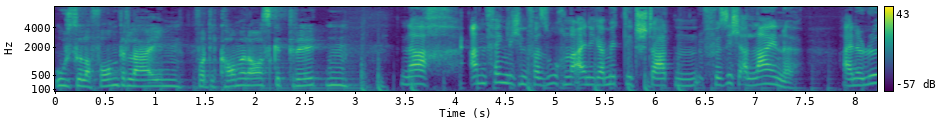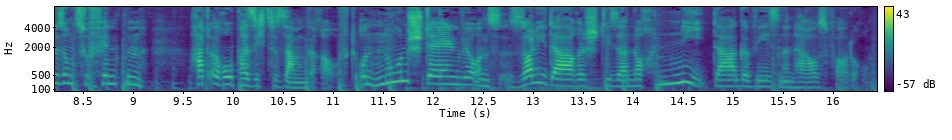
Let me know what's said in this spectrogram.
Ursula von der Leyen vor die Kameras getreten. Nach anfänglichen Versuchen einiger Mitgliedstaaten für sich alleine eine Lösung zu finden, hat Europa sich zusammengerauft. Und nun stellen wir uns solidarisch dieser noch nie dagewesenen Herausforderung.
